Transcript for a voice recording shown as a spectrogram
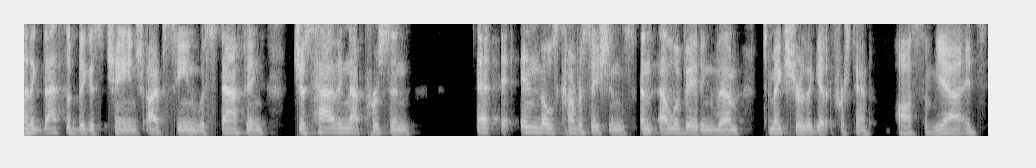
I think that's the biggest change i've seen with staffing just having that person in those conversations and elevating them to make sure they get it firsthand Awesome. Yeah, it's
